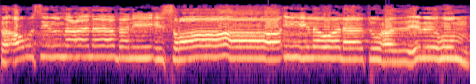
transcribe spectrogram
فأرسل معنا بني إسرائيل ولا تعذبهم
